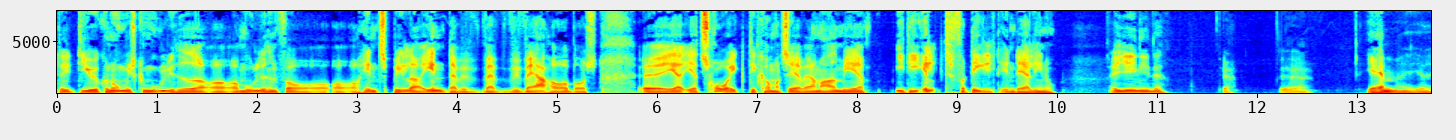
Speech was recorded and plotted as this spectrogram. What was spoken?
de, de økonomiske muligheder og, og muligheden for at, at, at hente spillere ind, der vil, vil være heroppe også. Øh, jeg, jeg tror ikke, det kommer til at være meget mere ideelt fordelt, end det er lige nu. Er I enige i det? Ja, det er jeg. Jamen, jeg,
